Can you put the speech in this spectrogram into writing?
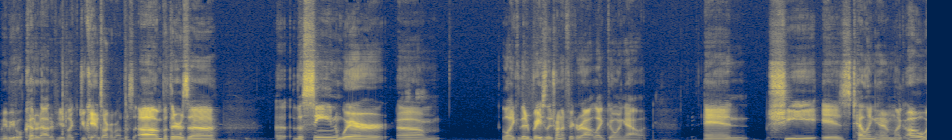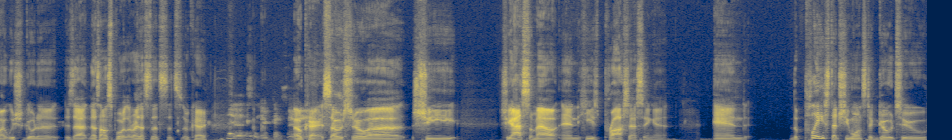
maybe we'll cut it out if you'd like. You can't talk about this. Um, but there's a uh, the scene where um, like they're basically trying to figure out like going out, and she is telling him like, "Oh, we should go to." Is that that's not a spoiler, right? That's that's that's okay. Yeah, so you can say. Okay, so so uh, she she asks him out, and he's processing it, and the place that she wants to go to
